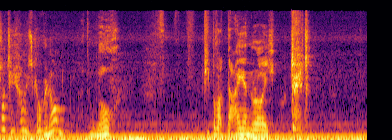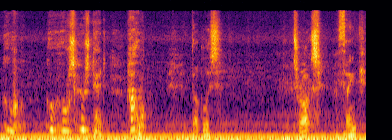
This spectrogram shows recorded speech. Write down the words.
bloody hell is going on? I don't know. People are dying, Roy. Dead? Who? Who who's, who's dead? How? Douglas. Trots, I think.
